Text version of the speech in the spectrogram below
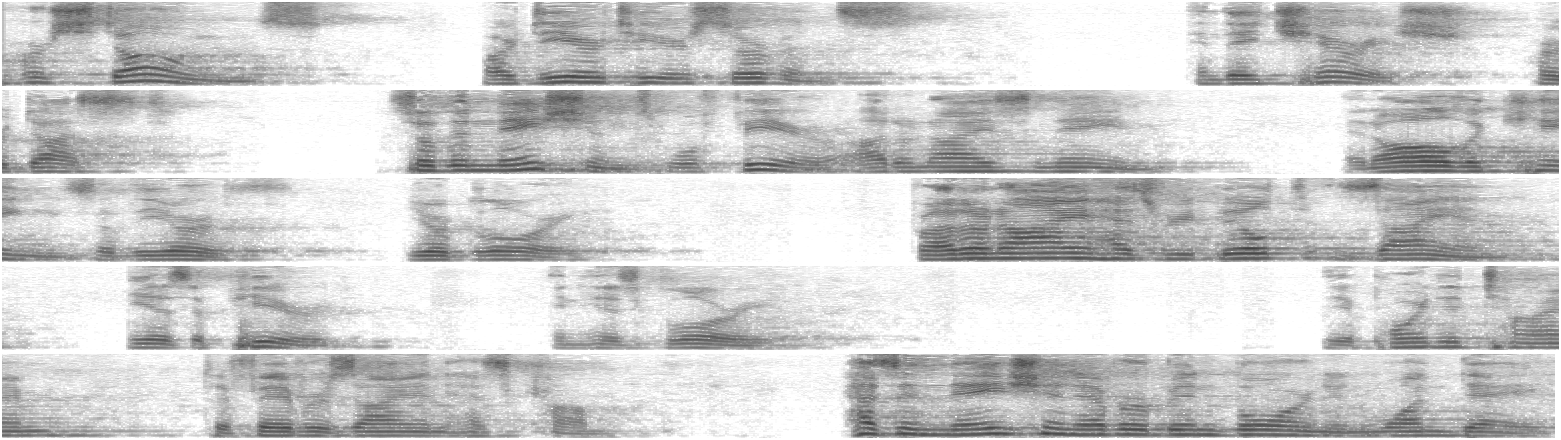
her stones are dear to your servants, and they cherish her dust. So the nations will fear Adonai's name, and all the kings of the earth your glory. For Adonai has rebuilt Zion, he has appeared in his glory. The appointed time to favor Zion has come. Has a nation ever been born in one day?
